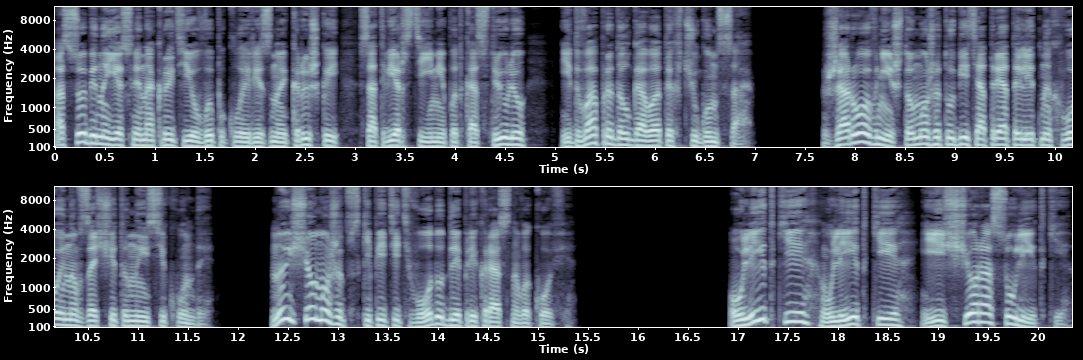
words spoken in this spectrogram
особенно если накрыть ее выпуклой резной крышкой с отверстиями под кастрюлю и два продолговатых чугунца. Жаровни, что может убить отряд элитных воинов за считанные секунды. Ну еще может вскипятить воду для прекрасного кофе. Улитки, улитки и еще раз улитки.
